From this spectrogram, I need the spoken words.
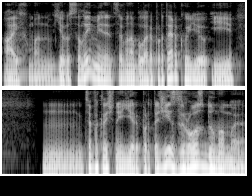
Айхман в Єрусалимі. Це вона була репортеркою, і це фактично її репортажі з роздумами.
